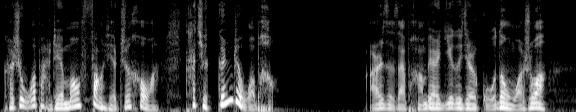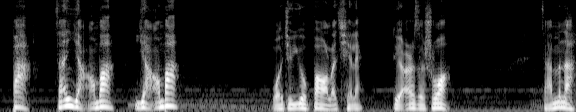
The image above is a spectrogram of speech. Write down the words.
可是我把这猫放下之后啊，它却跟着我跑。儿子在旁边一个劲儿鼓动我说：“爸，咱养吧，养吧。”我就又抱了起来，对儿子说：“咱们呢，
